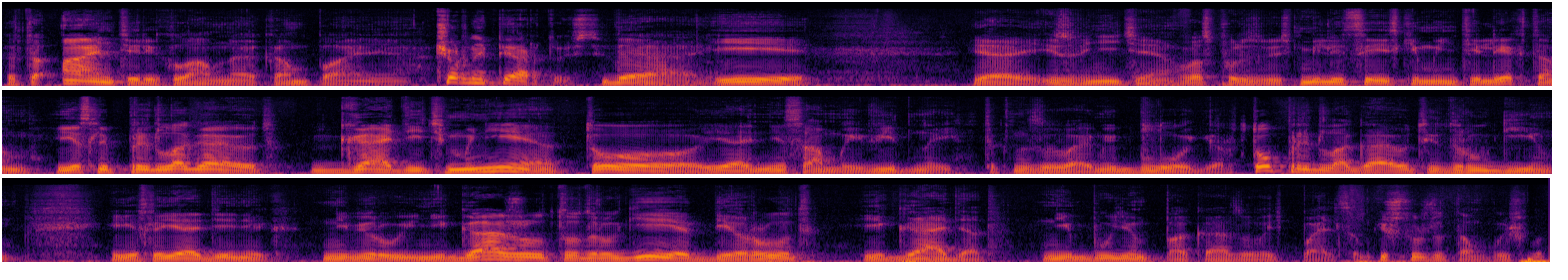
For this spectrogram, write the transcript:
это антирекламная кампания. Черный пиар, то есть. Да, и я, извините, воспользуюсь милицейским интеллектом. Если предлагают гадить мне, то я не самый видный, так называемый блогер, то предлагают и другим. И если я денег не беру и не гажу, то другие берут и гадят. Не будем показывать пальцем. И что же там вышло?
